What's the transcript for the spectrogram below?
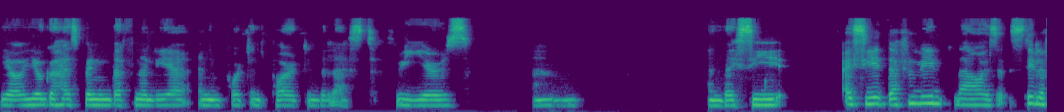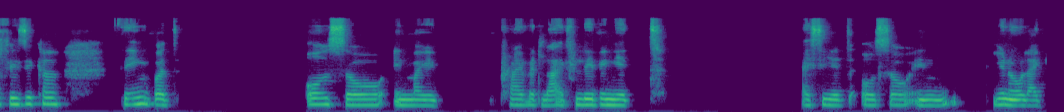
yeah, yoga has been definitely a, an important part in the last three years. Um, and I see I see it definitely now as still a physical thing, but also in my private life, living it. I see it also in, you know, like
